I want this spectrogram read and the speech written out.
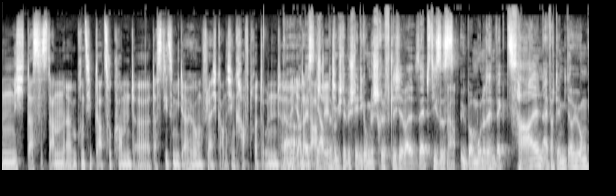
Nicht, dass es dann im Prinzip Prinzip dazu kommt, äh, dass diese Mieterhöhung vielleicht gar nicht in Kraft tritt und äh, ja, ihr am dann besten, dasteht. Ihr habt wirklich eine Bestätigung, eine schriftliche, weil selbst dieses ja. über Monate hinweg Zahlen einfach der Mieterhöhung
